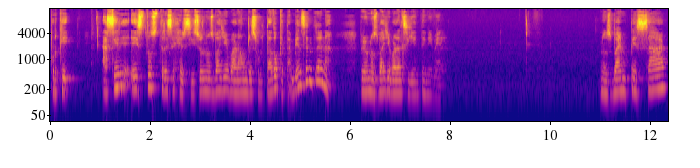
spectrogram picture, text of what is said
Porque hacer estos tres ejercicios nos va a llevar a un resultado que también se entrena, pero nos va a llevar al siguiente nivel. Nos va a empezar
